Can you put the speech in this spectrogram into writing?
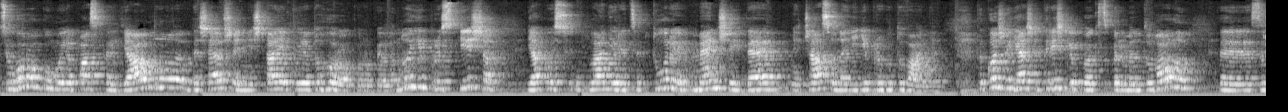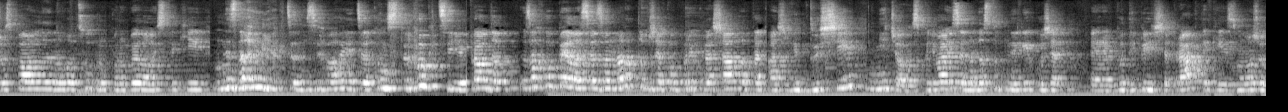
цього року моя паска явно дешевша, ніж та, яку я того року робила. Ну і простіша, якось у плані рецептури менше йде часу на її приготування. Також я ще трішки поекспериментувала, з розплавленого цукру поробила ось такі, не знаю, як це називається, конструкції. Правда, захопилася занадто, вже поприкрашала так аж від душі. Нічого, сподіваюся, на наступний рік уже е, буде більше практики і зможу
